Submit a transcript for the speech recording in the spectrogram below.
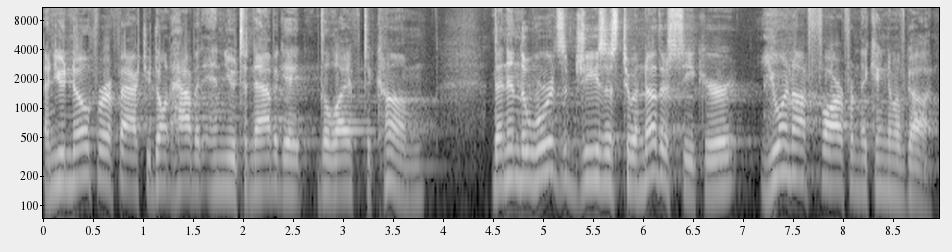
and you know for a fact you don't have it in you to navigate the life to come, then in the words of Jesus to another seeker, you are not far from the kingdom of God.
